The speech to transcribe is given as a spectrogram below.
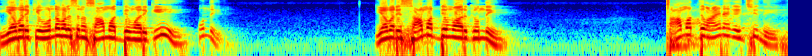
ఎవరికి ఉండవలసిన సామర్థ్యం వారికి ఉంది. ఎవరి సామర్థ్యం వారికి ఉంది? సామర్థ్యం ఆయనగా ఇచ్చింది.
